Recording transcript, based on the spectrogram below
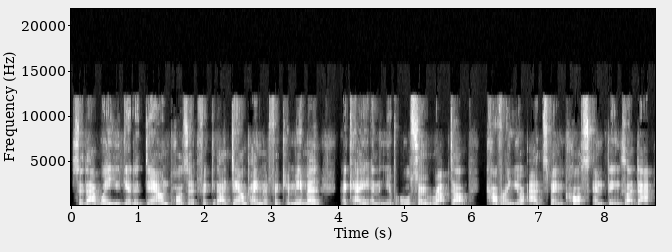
So that way you get a down deposit for uh, down payment for commitment, okay, and then you've also wrapped up covering your ad spend costs and things like that.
